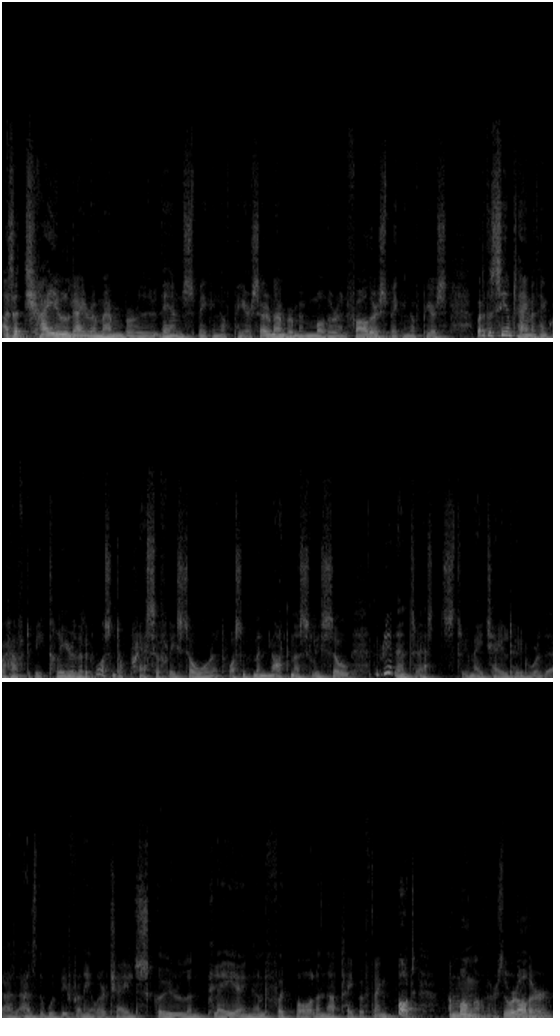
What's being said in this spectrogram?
as a child, I remember them speaking of Pearse. I remember my mother and father speaking of Pearse. But at the same time, I think we have to be clear that it wasn't oppressively so or it wasn't monotonously so. The great interests through my childhood were, as, as there would be for any other child, school and playing and football and that type of thing. But among others, there were other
